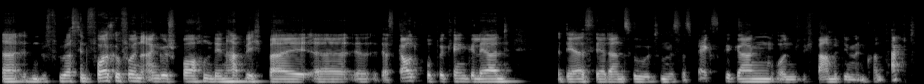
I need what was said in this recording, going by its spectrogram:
äh, du hast den Volker vorhin angesprochen, den habe ich bei äh, äh, der Scout-Gruppe kennengelernt. Der ist ja dann zu, zu Mr. Specs gegangen und ich war mit ihm in Kontakt.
